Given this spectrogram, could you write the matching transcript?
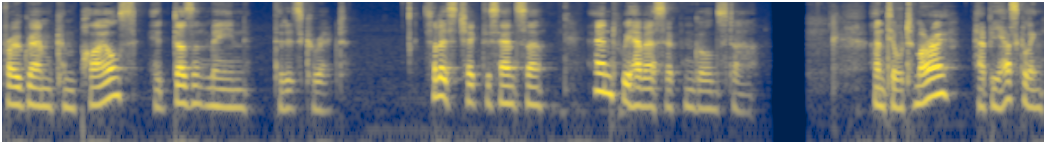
program compiles, it doesn't mean that it's correct. So let's check this answer and we have our second gold star. Until tomorrow, happy Haskelling!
